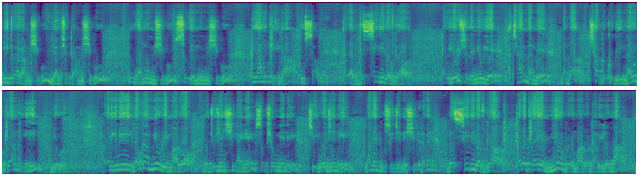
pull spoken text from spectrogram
ညီးတွားတာမရှိဘူးရံဖြစ်တာမရှိဘူးပူပန်မှုမရှိဘူးစိုးရိမ်မှုမရှိဘူးဖခင်သခင်ကဥဆောင်တယ်အဲ့ဒါ the city of god ဒါယေရုရှလင်မြို့ရဲ့အခြားနာမည်နံပါတ်6တခုဒီငါတို့ဘုရားသခင်၏မြို့ပါ အဲ့ဒီကနေ့လောကမြို့တွေမှာတော့ငိုကြိုးခြင်းရှိနိုင်တယ်ဆုံးရှုံးခြင်းတွေခြေခွဲခြင်းတွေဝမ်းနည်းမှုစေခြင်းတွေရှိတယ်ဒါပေမဲ့ the city of god ထာဝရဘုရားရဲ့မြို့တော်မှာတော့ဒါတွေလုံးဝမ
